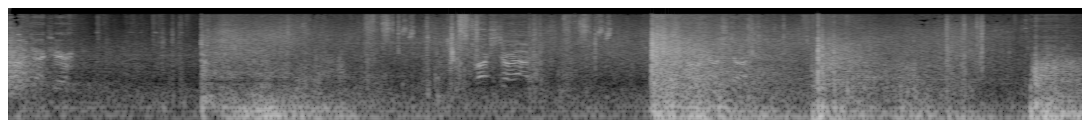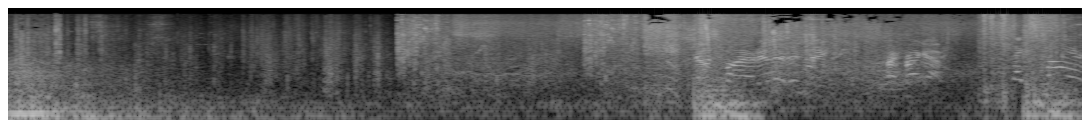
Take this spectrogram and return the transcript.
Contact here. Rockstar out. Oh, no, star. Shots fired, and they're hitting me. All right, frag out. Taking fire.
